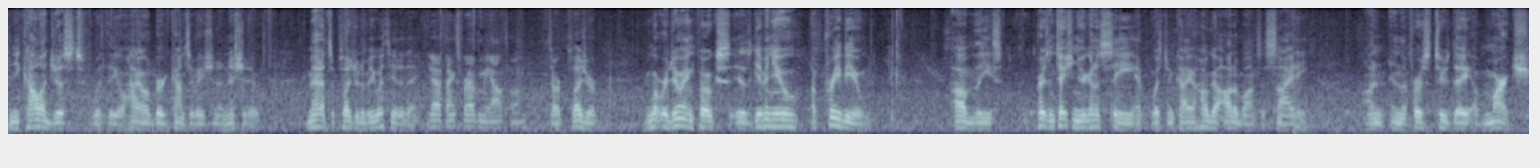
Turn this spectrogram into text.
an ecologist with the Ohio Bird Conservation Initiative. Matt, it's a pleasure to be with you today. Yeah, thanks for having me out, Tom. It's our pleasure. And what we're doing, folks, is giving you a preview of the presentation you're going to see at Western Cuyahoga Audubon Society on in the first Tuesday of March.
